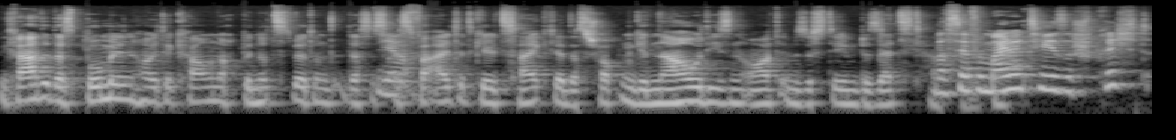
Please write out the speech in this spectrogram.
gerade das Bummeln heute kaum noch benutzt wird und dass es Ja. als veraltet gilt, zeigt ja, dass Shoppen genau diesen Ort im System besetzt hat. Was ja für meine These spricht,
